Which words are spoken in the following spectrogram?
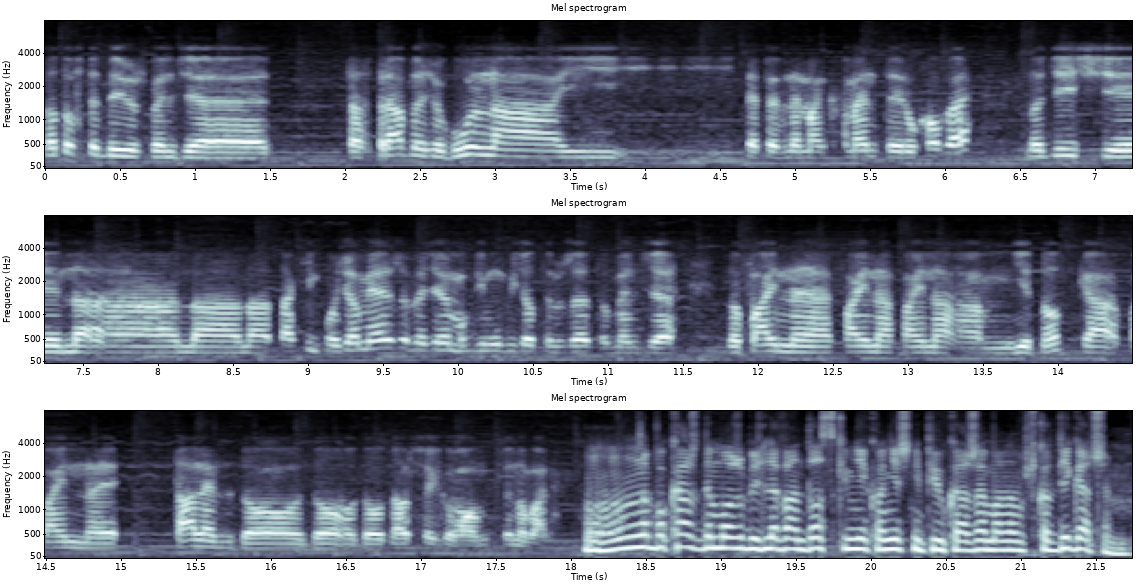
no to wtedy już będzie ta sprawność ogólna i, i, te pewne mankamenty ruchowe, no gdzieś e, na, na, na takim poziomie, że będziemy mogli mówić o tym, że to będzie no fajne, fajna, fajna mm, jednostka, fajny talent do, do, do dalszego trenowania. Mhm, no bo każdy może być Lewandowskim, niekoniecznie piłkarzem, ale na przykład biegaczem.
